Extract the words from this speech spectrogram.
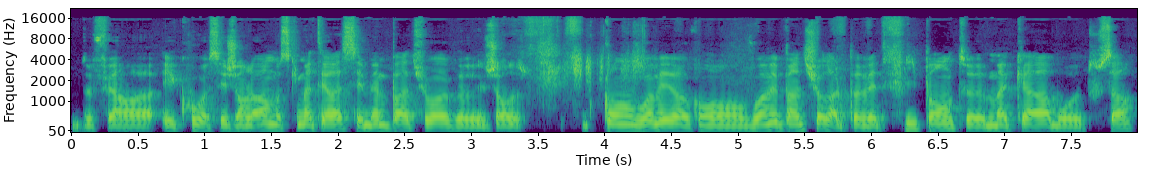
de faire écho à ces gens-là. Moi, ce qui m'intéresse, c'est même pas, tu vois, genre quand on voit mes quand on voit mes peintures, elles peuvent être flippantes, macabres, tout ça.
